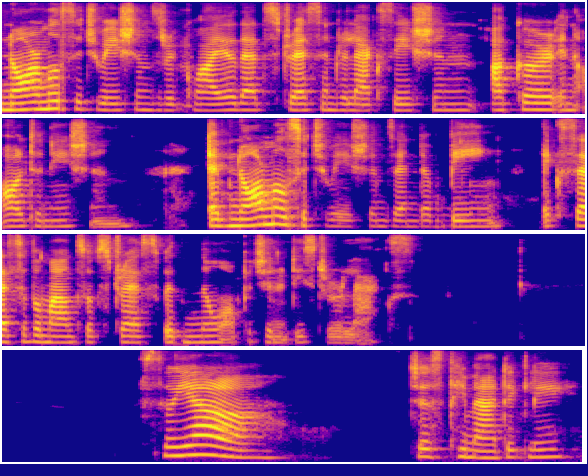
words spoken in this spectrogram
Normal situations require that stress and relaxation occur in alternation. Abnormal situations end up being excessive amounts of stress with no opportunities to relax. So, yeah, just thematically,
